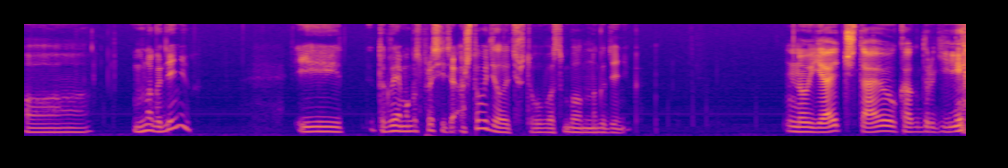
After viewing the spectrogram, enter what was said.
э, много денег, и тогда я могу спросить, а что вы делаете, чтобы у вас было много денег? Ну, я читаю, как другие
